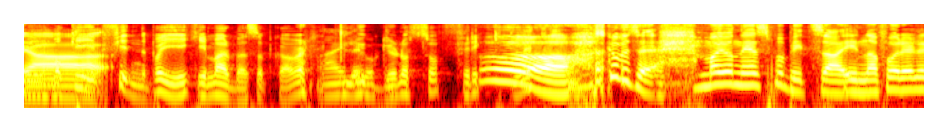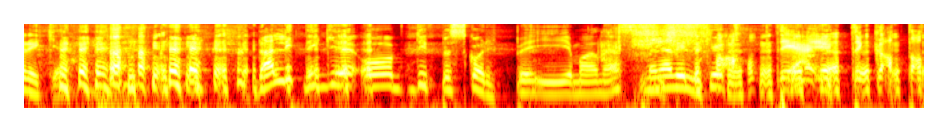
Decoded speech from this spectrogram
Ja. Må ikke finne på å gi Kim arbeidsoppgaver. Nei, det går Lugger noe så fryktelig. Åh, skal vi se. Majones på pizza, innafor eller ikke? Det er litt digg å dyppe skorpe i majones, men jeg ville ikke Faen, det er utekant! da.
